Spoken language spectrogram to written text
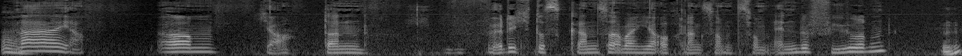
Naja. Ähm, ja, dann würde ich das Ganze aber hier auch langsam zum Ende führen. Mhm.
